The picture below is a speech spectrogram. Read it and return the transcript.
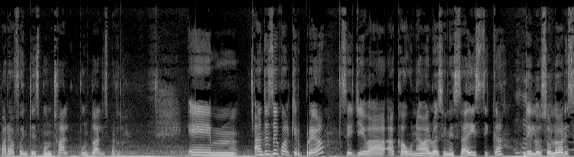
para fuentes puntuales. Em, antes de cualquier prueba se lleva a cabo una evaluación estadística de los olores,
